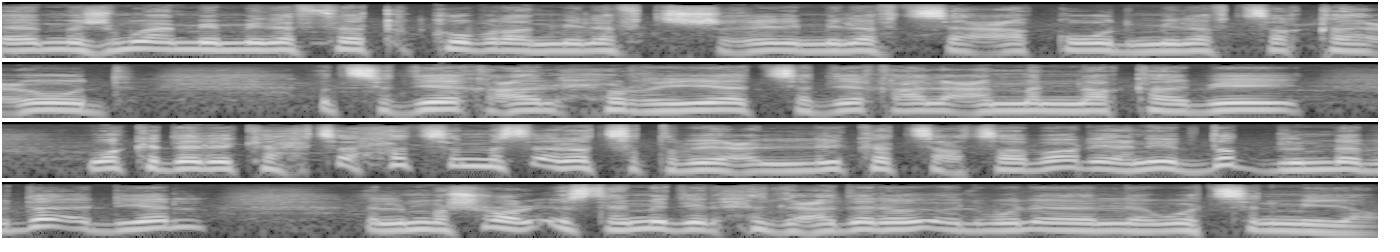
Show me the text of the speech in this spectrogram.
مجموعة من الملفات الكبرى ملف التشغيل ملف التعاقد ملف التقاعد التصديق على الحريات التصديق على العمل النقابي وكذلك حتى حتى مسألة التطبيع اللي كتعتبر يعني ضد المبدأ ديال المشروع الإسلامي ديال حزب العدالة والتنمية.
